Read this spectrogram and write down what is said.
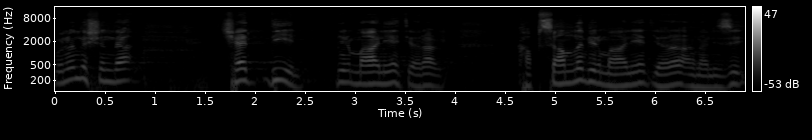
Bunun dışında ÇED değil, bir maliyet yarar, kapsamlı bir maliyet yarar analizi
